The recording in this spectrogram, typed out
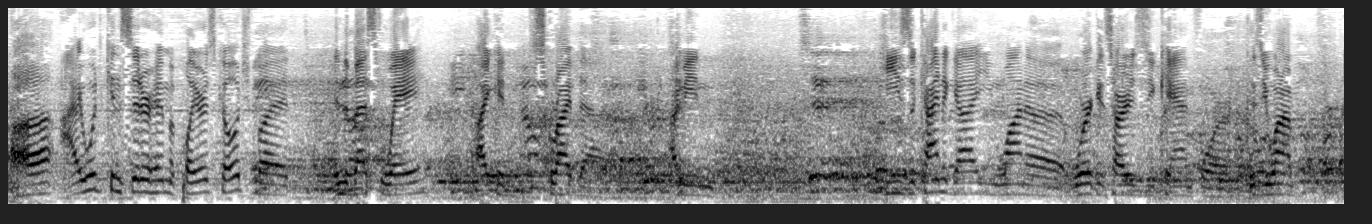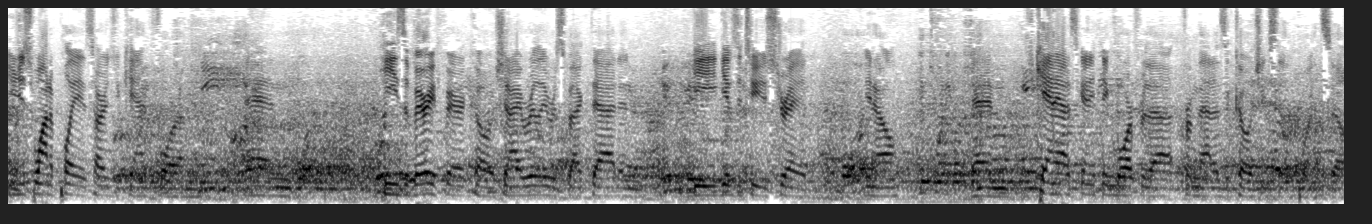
Uh, I would consider him a player's coach, but in the best way I could describe that. I mean, he's the kind of guy you want to work as hard as you can for because you want to you just want to play as hard as you can for him and he's a very fair coach, and I really respect that. And he gives it to you straight, you know. And you can't ask anything more for that from that as a coaching standpoint. So,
